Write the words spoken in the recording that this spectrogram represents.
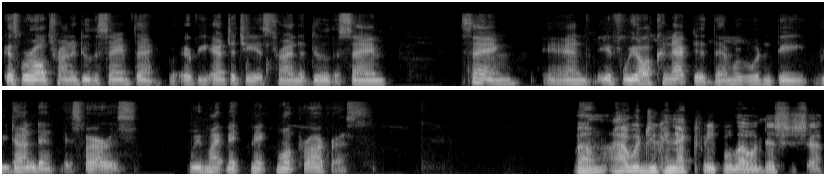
because we're all trying to do the same thing. Every entity is trying to do the same thing. And if we all connected then we wouldn't be redundant as far as we might make, make more progress. Well how would you connect people though? This is a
